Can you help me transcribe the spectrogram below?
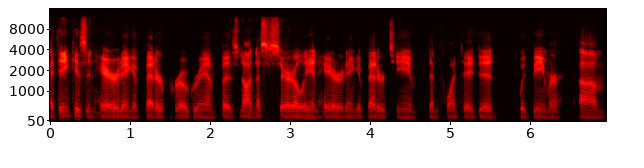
I think is inheriting a better program, but is not necessarily inheriting a better team than Fuente did with Beamer. Um,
